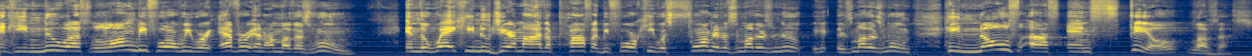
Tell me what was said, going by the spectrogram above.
and He knew us long before we were ever in our mother's womb. In the way He knew Jeremiah the prophet before he was formed in his mother's, new, his mother's womb, He knows us and still loves us.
